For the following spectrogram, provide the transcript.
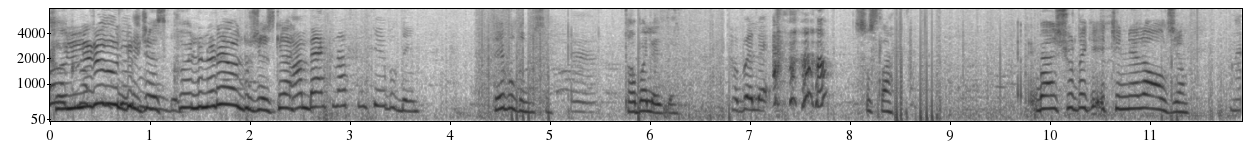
Köylüleri öldüreceğiz. Köylüleri öldüreceğiz. Gel. Tamam ben crafting table'dayım. Table'da mısın? He. Tabelede. Tabela. Sus lan. Ben şuradaki ekinleri alacağım. ne?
